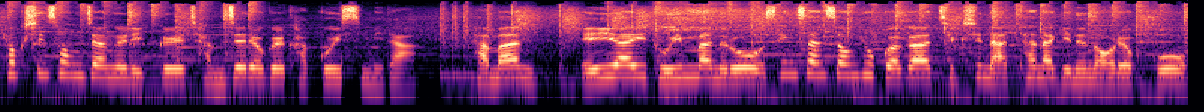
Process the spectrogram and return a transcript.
혁신 성장을 이끌 잠재력을 갖고 있습니다. 다만 AI 도입만으로 생산성 효과가 즉시 나타나기는 어렵고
